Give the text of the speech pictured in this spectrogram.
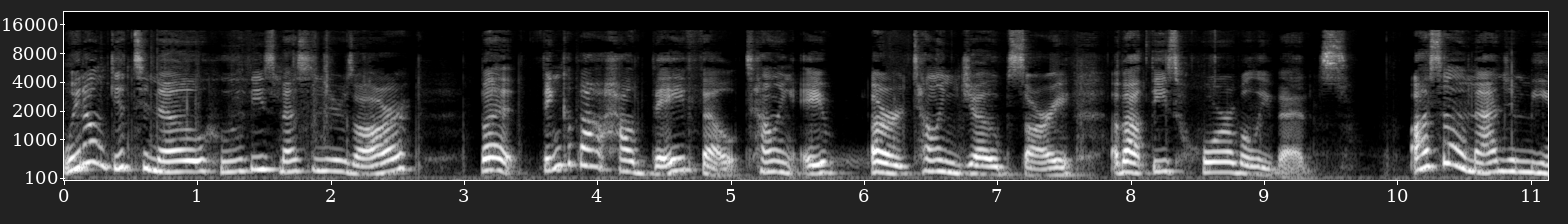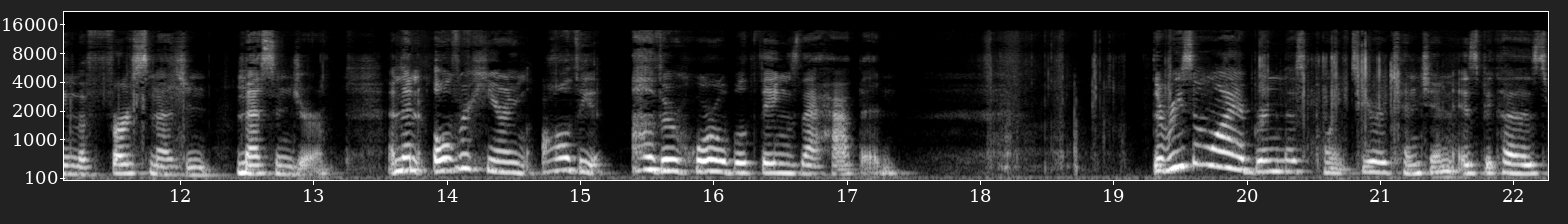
We don't get to know who these messengers are, but think about how they felt telling Ab- or telling Job, sorry, about these horrible events. Also imagine being the first messenger and then overhearing all the other horrible things that happen. The reason why I bring this point to your attention is because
